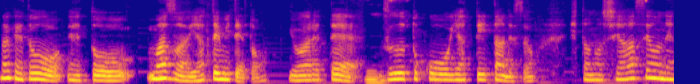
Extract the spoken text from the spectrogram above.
だけど、えっと、まずはやってみてと言われて、うんずーっとこうやっていったんですよ。人の幸せを願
